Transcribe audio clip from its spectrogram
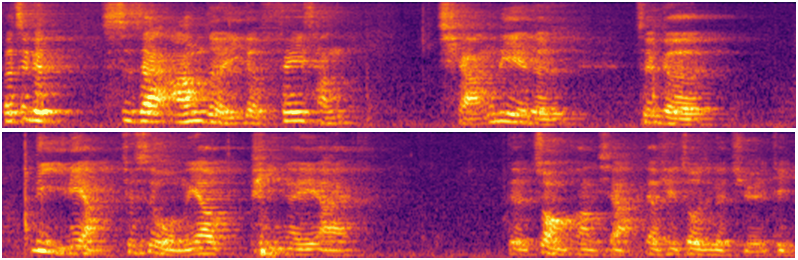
那这个是在 under 一个非常强烈的这个力量，就是我们要拼 AI 的状况下要去做这个决定。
